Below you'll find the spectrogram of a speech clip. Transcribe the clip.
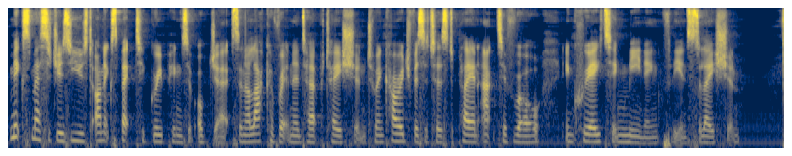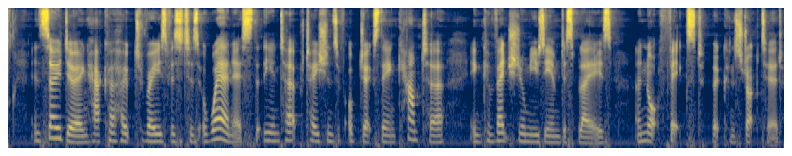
mixed messages used unexpected groupings of objects and a lack of written interpretation to encourage visitors to play an active role in creating meaning for the installation. In so doing, Haacke hoped to raise visitors' awareness that the interpretations of objects they encounter in conventional museum displays are not fixed but constructed.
